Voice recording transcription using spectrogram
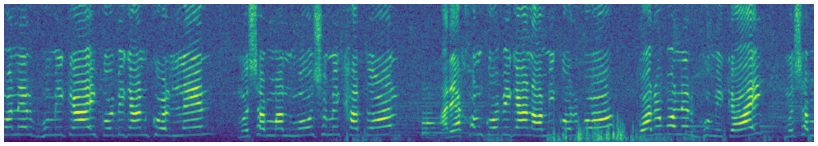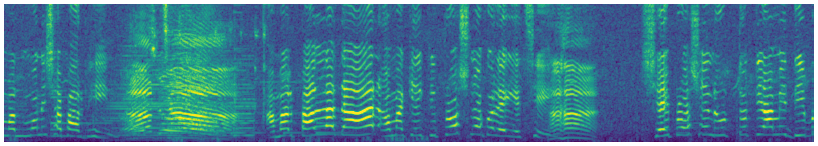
বোনের ভূমিকায় কবি মোসাম্মান মৌসুমী খাতুন। আর এখন কবি গান আমি করব বড় বোনের ভূমিকায় মোসাম্মান মনীষা পারভিন। আচ্ছা। আমার পাল্লাদার আমাকে একটি প্রশ্ন করে গেছে। হ্যাঁ সেই প্রশ্নের উত্তরটি আমি দিব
